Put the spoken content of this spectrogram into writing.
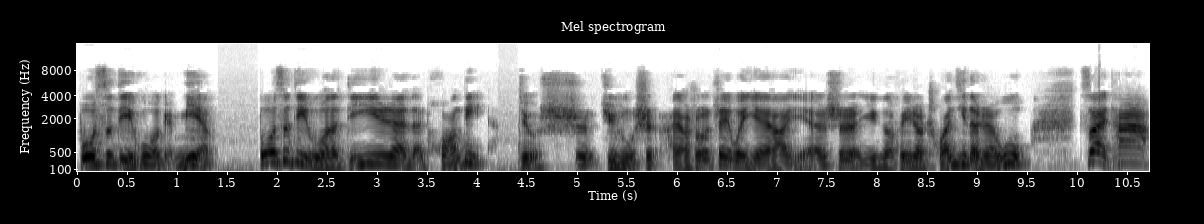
波斯帝国给灭了。波斯帝国的第一任的皇帝就是居鲁士。还要说这位爷啊，也是一个非常传奇的人物。在他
